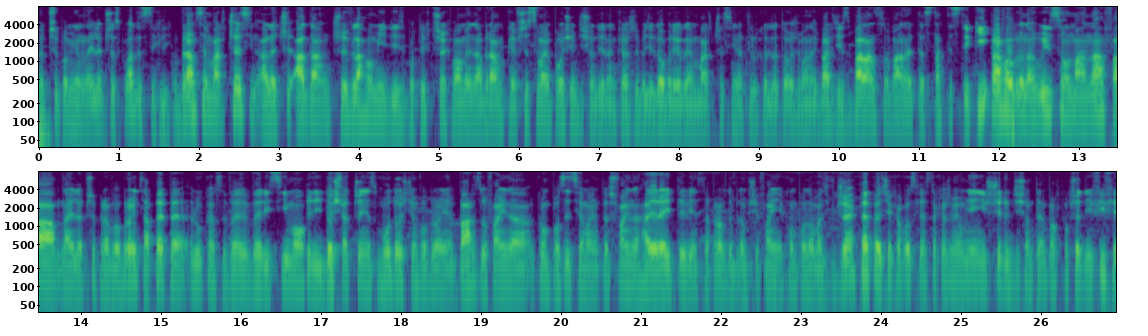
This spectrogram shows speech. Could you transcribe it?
e, przypominam, najlepsze składy z tych lig. W bramce Marchesin, ale czy Adam, czy Vlahomidis, bo tych trzech mamy na bramkę. Wszyscy mają po 81, każdy będzie dobry. Dałem Marchesina tylko dlatego, że ma najbardziej zbalansowane te statystyki. Prawa obrona Wilson, Manafa, najlepszy prawy obrońca, Pepe, Lucas Ve- Verissimo, czyli doświadczenie z młodością w obronie. Bardzo fajna kompozycja, mają też fajne high rate'y, więc naprawdę będą się fajnie komponować w grze. Pepe, ciekawostka jest taka, że miał mniej niż 70 tempa w poprzedniej FIFA,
